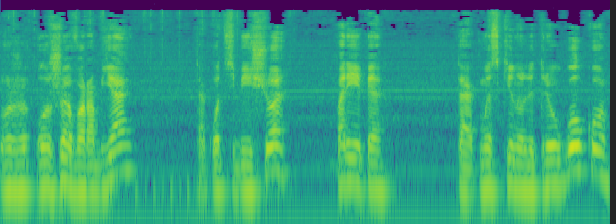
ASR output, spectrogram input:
лже воробья. Так, вот тебе еще по репе. Так, мы скинули треуголку.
